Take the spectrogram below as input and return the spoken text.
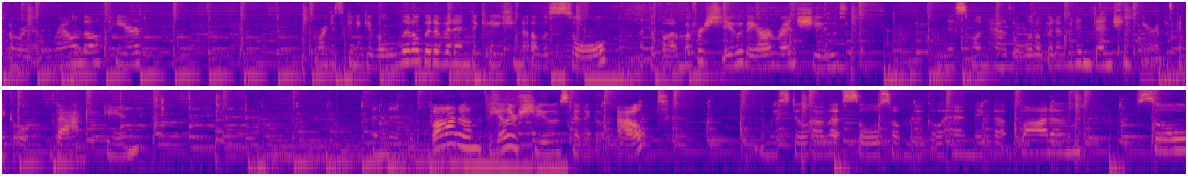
and we're gonna round off here. We're just gonna give a little bit of an indication of a sole at the bottom of her shoe. They are red shoes. And this one has a little bit of an indention here it's gonna go back in. Bottom, the other shoe is gonna go out. And we still have that sole, so I'm gonna go ahead and make that bottom sole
